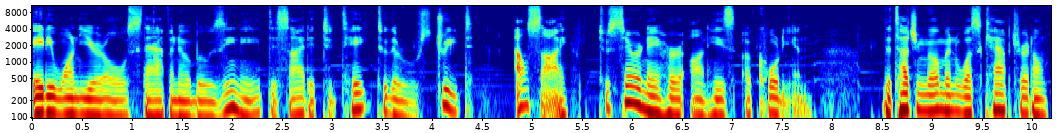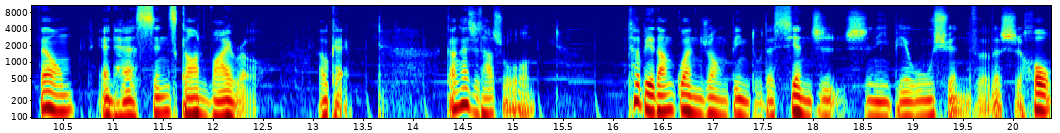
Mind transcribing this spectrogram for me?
81 year old Stefano Bozzini decided to take to the street outside to serenade her on his accordion. The touching moment was captured on film and has since gone viral. OK，刚开始他说，特别当冠状病毒的限制使你别无选择的时候，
